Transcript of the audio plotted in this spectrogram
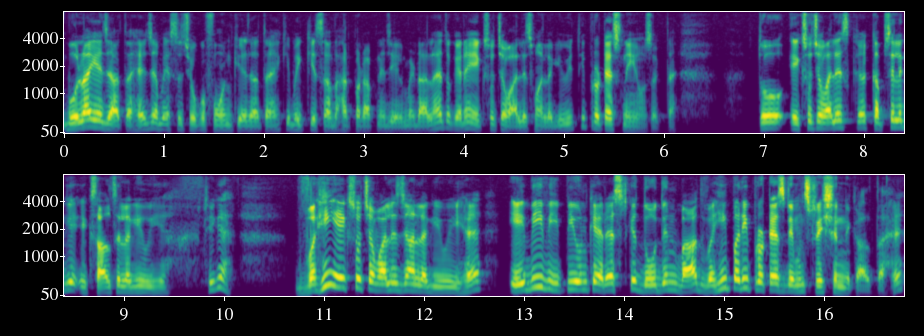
बोला यह जाता है, जब एसएचओ को फ़ोन किया जाता है कि भाई किस आधार पर आपने जेल में डाला है तो कह रहे हैं एक सौ वहाँ लगी हुई थी, प्रोटेस्ट नहीं हो सकता है। तो एक सौ कब से लगी एक साल से लगी हुई है, ठीक है? वहीं एक सौ जहाँ लगी हुई है एबीवीपी उनके अरेस्ट के दो दिन बाद वहीं पर ही प्रोटेस्ट डेमोन्स्ट्रेशन निकालता है।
